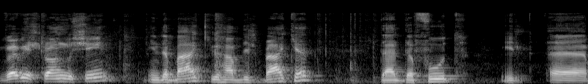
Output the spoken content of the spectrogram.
Very strong machine. In the back you have this bracket that the foot is uh,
